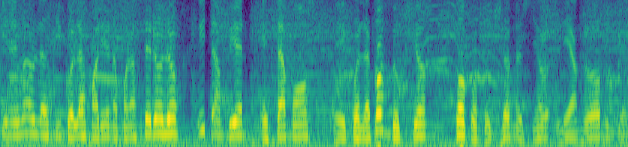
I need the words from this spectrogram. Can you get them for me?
quienes hablan, Nicolás Mariano Monasterolo, y también estamos eh, con la conducción, co-conducción del señor Leandro Domínguez.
